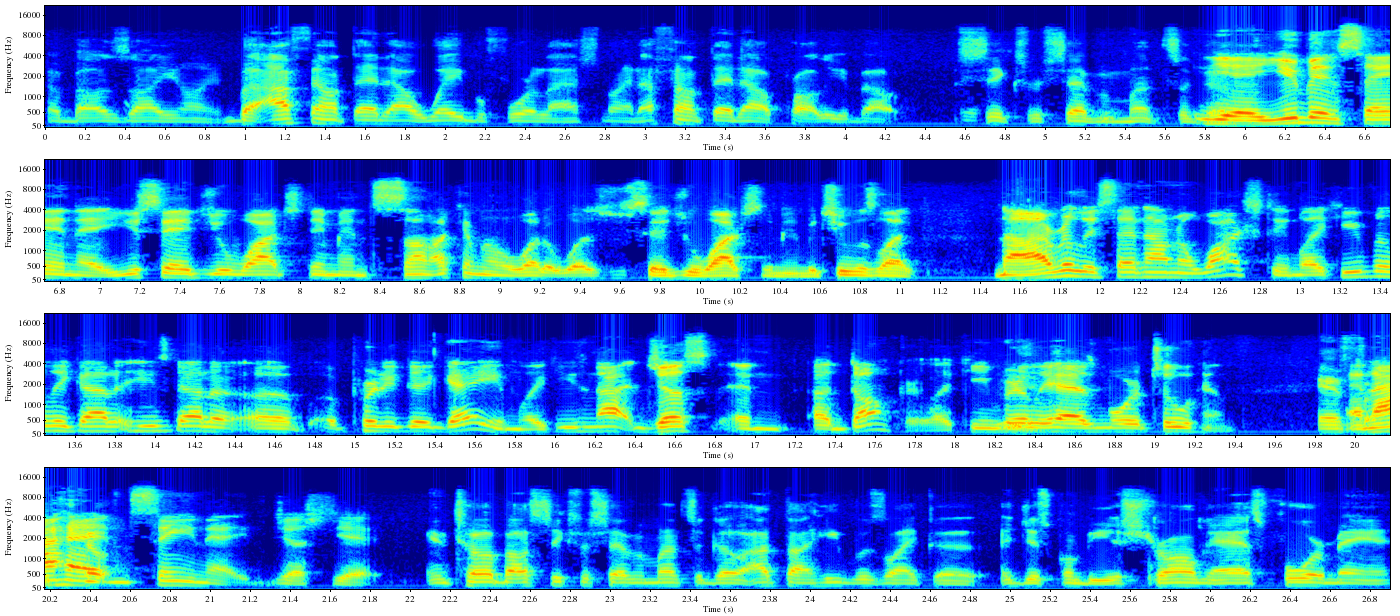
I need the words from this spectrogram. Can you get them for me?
about Zion, but I found that out way before last night. I found that out probably about six or seven months ago. Yeah, you've been saying that. You said you watched him in some. I can't remember what it was. You said you watched him in, but you was like, "Nah, I really sat down and watched him. Like he really got it. He's got a, a, a pretty good game. Like he's not just an, a dunker. Like he really has more to him. and, And I hadn't seen that just yet. Until about six or seven months ago. I thought he was like a, a just to be a strong ass four man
